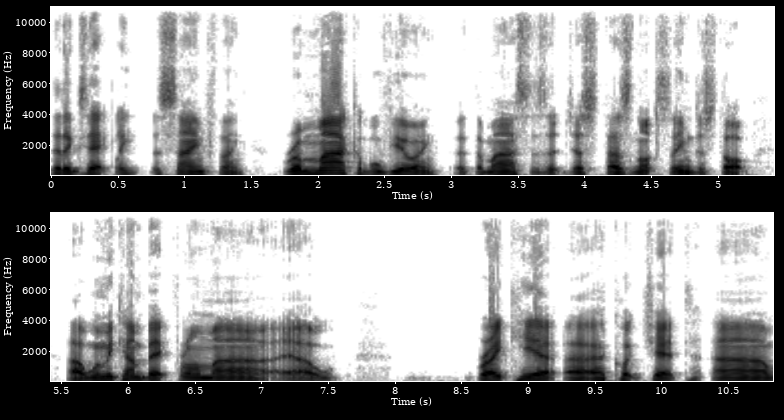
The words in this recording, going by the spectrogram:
did exactly the same thing. Remarkable viewing at the Masters. It just does not seem to stop. Uh, when we come back from uh, our break here, uh, a quick chat. Uh,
